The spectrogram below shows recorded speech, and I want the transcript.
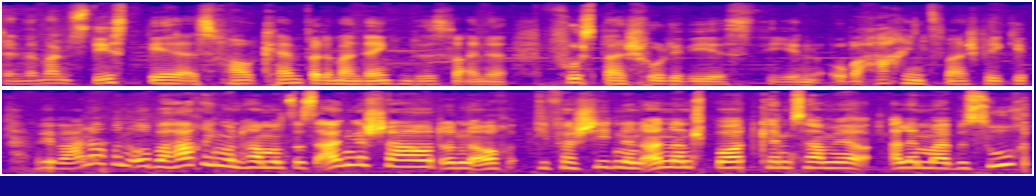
Denn wenn man es liest, BLSV Camp, würde man denken, das ist so eine Fußballschule, wie es die in Oberhaching zum Beispiel gibt. Wir waren auch in Oberhaching und haben uns das angeschaut und auch die verschiedenen anderen Sportcamps haben wir alle mal besucht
